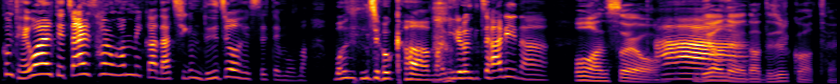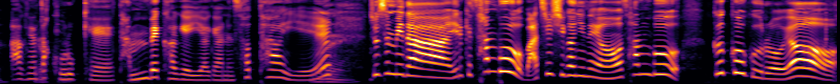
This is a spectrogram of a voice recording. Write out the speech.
그럼 대화할 때 짤 사용합니까? 나 지금 늦어 했을 때 뭐 막 먼저 가 막 이런 짤이나 어, 안 써요. 아. 미안해. 나 늦을 것 같아. 아 그냥 딱 이렇게. 그렇게 담백하게 이야기하는 서타일. 네. 좋습니다. 이렇게 3부 마칠 시간이네요. 3부 끝곡으로요.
